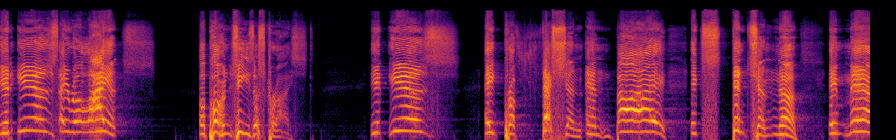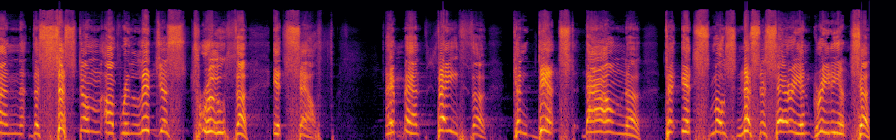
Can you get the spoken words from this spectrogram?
It is a reliance upon Jesus Christ. It is a profession and by extension, uh, amen, the system of religious truth uh, itself. Amen. Faith uh, condensed down uh, to its most necessary ingredients uh,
